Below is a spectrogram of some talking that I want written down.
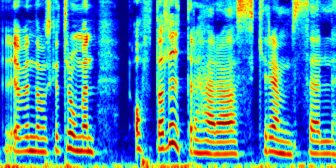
jag vet inte om jag ska tro men ofta lite det här skrämsel,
